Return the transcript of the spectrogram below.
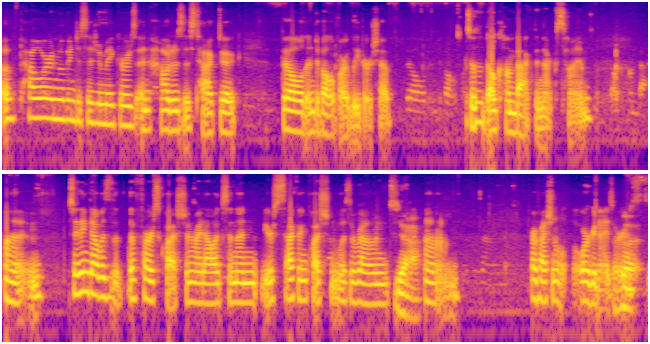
of power and moving decision makers and how does this tactic build and develop our leadership so that they'll come back the next time um, so i think that was the, the first question right alex and then your second question was around Yeah. um, professional organizers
